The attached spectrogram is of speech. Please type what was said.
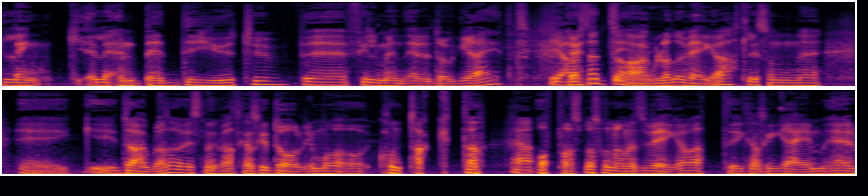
lenker eller embedder YouTube-filmen, er det da greit? Ja, jeg vet at det- Dagbladet og VG har hatt litt sånn eh, i Dagbladet har visstnok vært ganske dårlig med å kontakte Ja. opphavspersoner, mens VG har vært ganske greie, er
